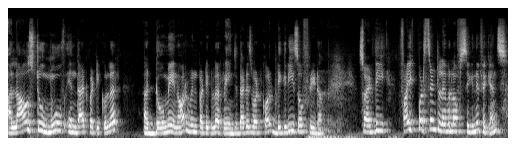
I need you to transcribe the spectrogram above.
allows to move in that particular uh, domain or in particular range. That is what called degrees of freedom. So at the 5% level of significance,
